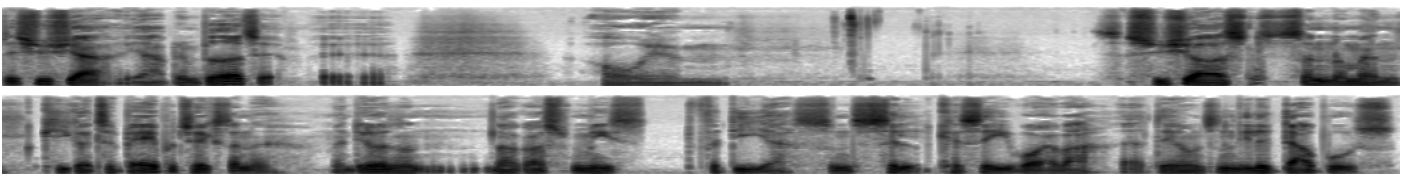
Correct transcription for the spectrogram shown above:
det synes jeg, jeg er blevet bedre til. Øh, og øh, så synes jeg også, sådan når man kigger tilbage på teksterne, men det var sådan, nok også mest fordi jeg sådan selv kan se, hvor jeg var. Ja, det er jo sådan en lille dagbogs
